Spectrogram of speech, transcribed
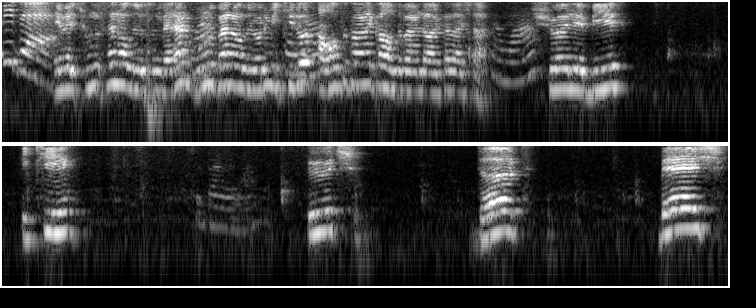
bile. Evet şunu sen alıyorsun Beren. Bunu ben alıyorum. 2, 4, 6 tane kaldı bende arkadaşlar. Tamam. Şöyle 1, 2, Şuradan hemen. 3, 4, 5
